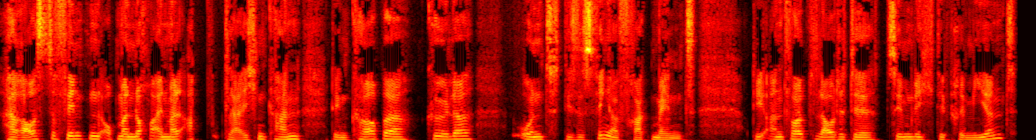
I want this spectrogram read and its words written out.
herauszufinden, ob man noch einmal abgleichen kann, den Körper Köhler und dieses Fingerfragment. Die Antwort lautete ziemlich deprimierend.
